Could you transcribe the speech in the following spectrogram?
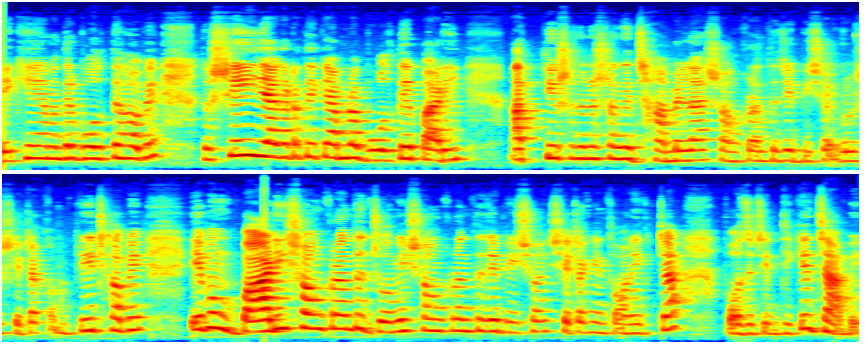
দেখেই আমাদের বলতে হবে। তো সেই জায়গাটা থেকে আমরা বলতে পারি, আত্মীয় স্বজনের সঙ্গে ঝামেলা সংক্রান্ত যে বিষয়গুলো, সেটা কমপ্লিট হবে এবং বাড়ি সংক্রান্ত, জমি সংক্রান্ত যে বিষয়, সেটা কিন্তু অনেকটা পজিটিভ দিকে যাবে।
